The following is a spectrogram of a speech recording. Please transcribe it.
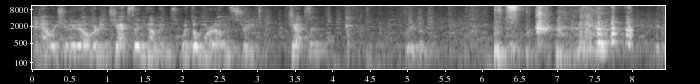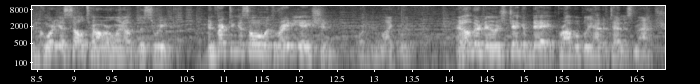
And now we shoot it over to Jackson Cummins with the word on the street. Jackson? Freedom. The Concordia cell tower went up this week, infecting us all with radiation, more than likely. In other news, Jacob Day probably had a tennis match.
